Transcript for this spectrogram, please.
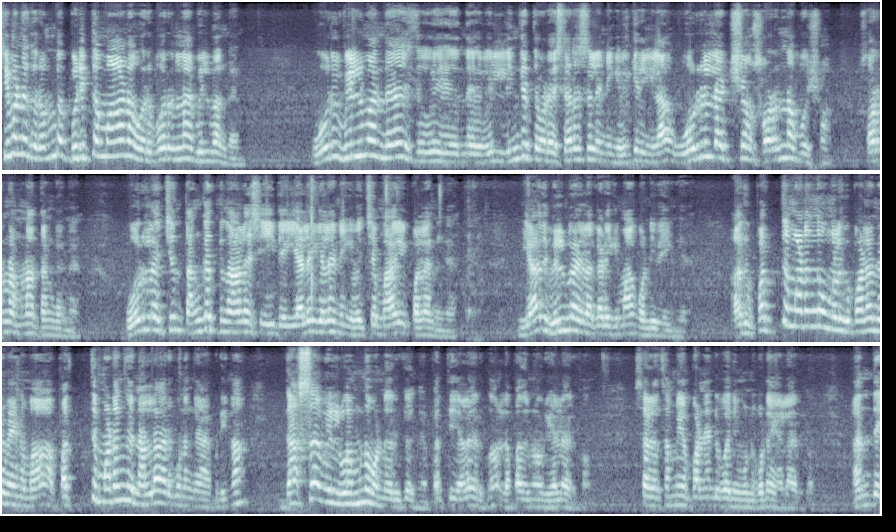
சிவனுக்கு ரொம்ப பிடித்தமான ஒரு பொருள்னா வில்வங்க. ஒரு வில்வம் இந்த லிங்கத்தோட சிரசில் நீங்கள் வைக்கிறீங்களா? ஒரு லட்சம் சொர்ண புஷ்பம். சொர்ணம்னா தங்கங்க. ஒரு லட்சம் தங்கத்தினால செய்த இலைகளை நீங்கள் வச்ச மாதிரி பலனுங்க. எங்கேயாவது வில்வ இலை கிடைக்குமா? கொண்டு வைங்க அது பத்து மடங்கு உங்களுக்கு பலன் வேணுமா? பத்து மடங்கு நல்லா இருக்கணுங்க. அப்படின்னா தச வில்வம்னு ஒன்று இருக்குங்க. பத்து இலை இருக்கும் இல்லை பதினோரு இலை இருக்கும். சில சமயம் பன்னெண்டு பதிமூணு கூட இலை இருக்கும். அந்த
